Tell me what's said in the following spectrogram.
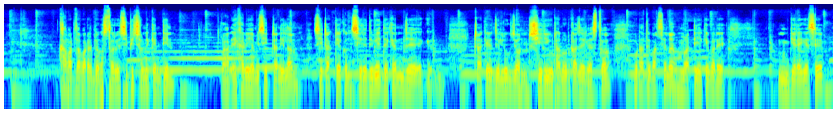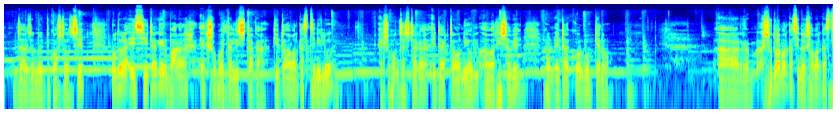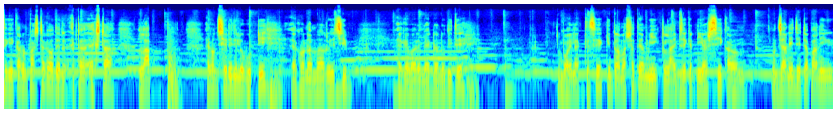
খাবার দাবারের ব্যবস্থা রয়েছে, পিছনে ক্যান্টিন। আর এখানেই আমি সিটটা নিলাম। সিটাকটি এখন ছিঁড়ে দিবে। দেখেন যে, ট্রাকের যে লোকজন, সিঁড়ি উঠানোর কাজে ব্যস্ত উঠাতে পারছে না। মাটি একেবারে গেড়ে গেছে, যার জন্য একটু কষ্ট হচ্ছে। বন্ধুরা, এই সিটাকের ভাড়া একশো পঁয়তাল্লিশ টাকা। কিন্তু আমার কাছ থেকে নিল একশো পঞ্চাশ টাকা। এটা একটা অনিয়ম আমার হিসাবে। কারণ এটা করব কেন? আর শুধু আমার কাছে নয়, সবার কাছ থেকে কারণ পাঁচ টাকা ওদের একটা এক্সট্রা লাভ। এখন ছেড়ে দিল বুটটি। এখন আমরা রয়েছি একেবারে মেঘনা নদীতে। ভয় লাগতেছে, কিন্তু আমার সাথে আমি একটা লাইফ জ্যাকেট নিয়ে আসছি, কারণ জানি যে এটা পানির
